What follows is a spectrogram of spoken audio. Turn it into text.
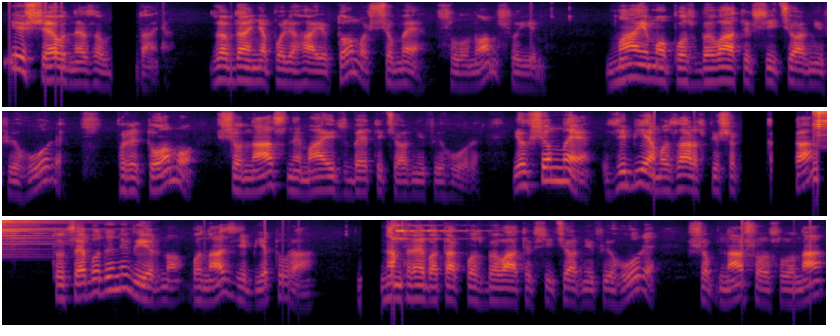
І ще одне завдання. Завдання полягає в тому, що ми слоном своїм маємо позбивати всі чорні фігури, при тому, що нас не мають збити чорні фігури. Якщо ми зіб'ємо зараз пішака, то це буде невірно, бо нас зіб'є тура. Нам треба так позбивати всі чорні фігури, щоб нашого слона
